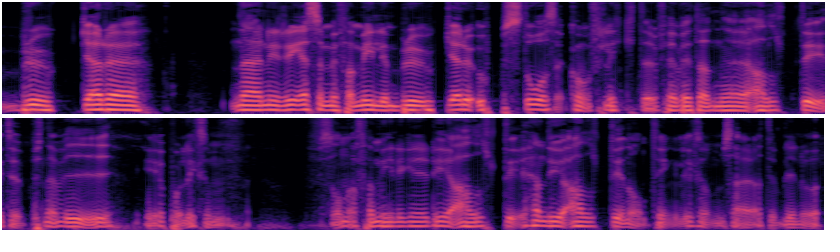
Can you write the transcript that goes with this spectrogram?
brukar det, när ni reser med familjen, brukar det uppstå så här, konflikter? För jag vet att när alltid, typ när vi är på liksom sådana familjegrejer, det är alltid, händer ju alltid någonting liksom så här, att det blir något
